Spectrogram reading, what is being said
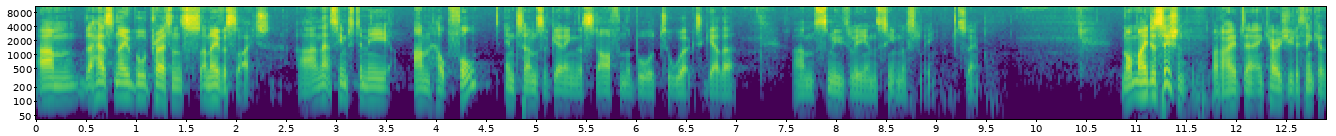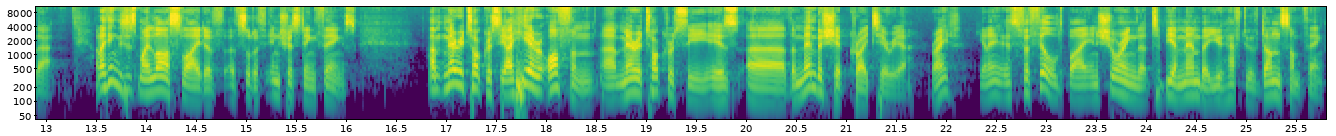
um, that has no board presence and oversight. Uh, and that seems to me unhelpful in terms of getting the staff and the board to work together um, smoothly and seamlessly. So, not my decision, but I'd uh, encourage you to think of that. And I think this is my last slide of, of sort of interesting things. Um, meritocracy, I hear often uh, meritocracy is uh, the membership criteria, right? You know, it's fulfilled by ensuring that to be a member you have to have done something,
